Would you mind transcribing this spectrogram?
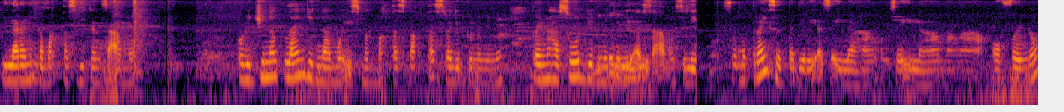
Pila ra ni kabaktas gikan sa amo. Original plan gid namo is magbaktas-baktas ra gid kuno mi no. Pero nahasod gid mi diri sa among siling. So mo try sad ta diri sa ilahang sa ilahang mga offer no.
